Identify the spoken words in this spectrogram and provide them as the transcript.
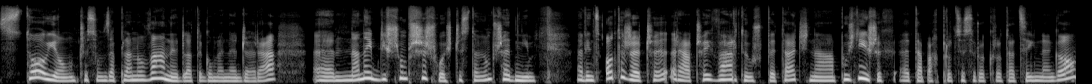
stoją, czy są zaplanowane dla tego menedżera na najbliższą przyszłość, czy stoją przed nim. A więc o te rzeczy raczej warto już pytać na późniejszych etapach procesu rekrutacyjnego.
